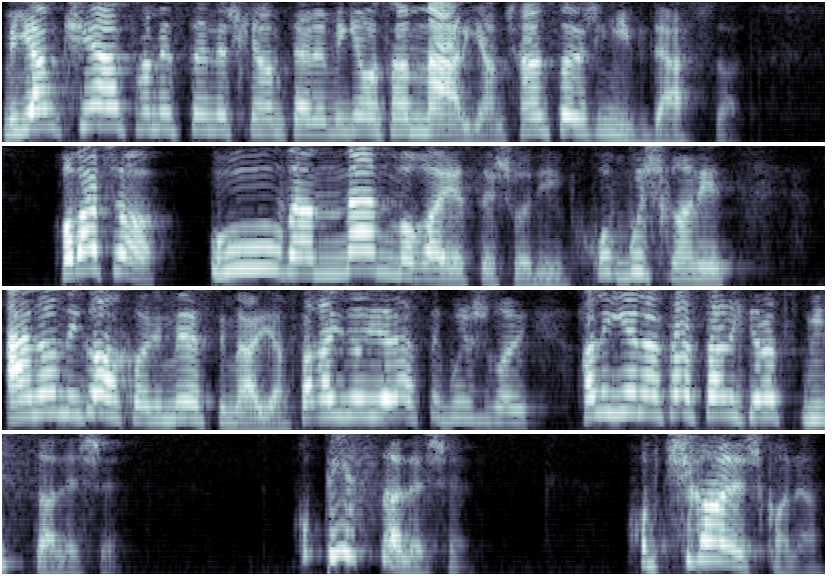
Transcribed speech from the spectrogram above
میگم کی از همه سنش کمتره؟ میگم مثلا مریم. چند سالش؟ 17 سال. خب بچه ها او و من مقایسه شدیم. خوب گوش کنید. الان نگاه کنید. مرسی مریم. فقط اینا یه لحظه گوش کنید. حالا یه نفر سر کلاس 20 سالشه. خب 20 سالشه. خب چیکارش کنم؟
